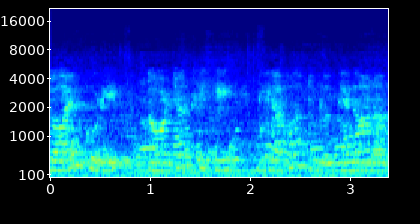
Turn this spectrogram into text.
দয়া করে দরজা থেকে নিরাপদ দূরত্বে দাঁড়ান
